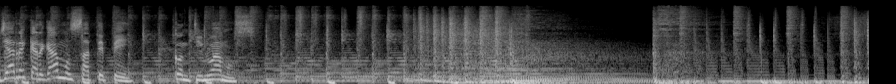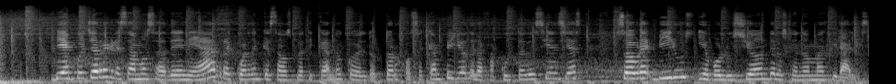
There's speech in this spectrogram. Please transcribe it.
Ya recargamos ATP. Continuamos. Bien, pues ya regresamos a DNA. Recuerden que estamos platicando con el doctor José Campillo de la Facultad de Ciencias sobre virus y evolución de los genomas virales.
